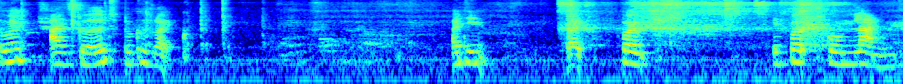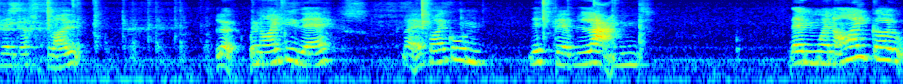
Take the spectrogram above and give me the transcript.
It wasn't as good because like I didn't like boats. If boats go on land, they just float. Look, when I do this, like if I go on this bit of land, then when I go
